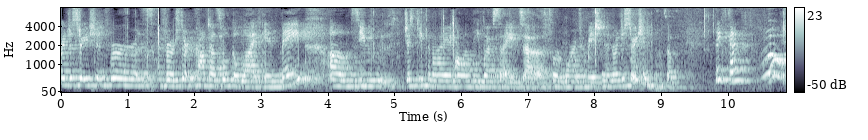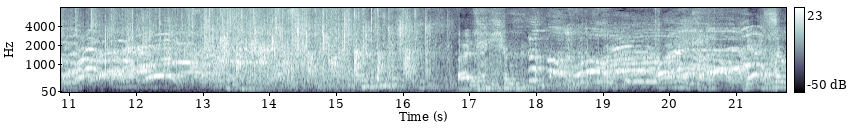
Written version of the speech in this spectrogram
Registration for, for certain contests will go live in May, um, so you just keep an eye on the website uh, for more information and registration. So, thanks guys. All right, thank you. All right. Yes, so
